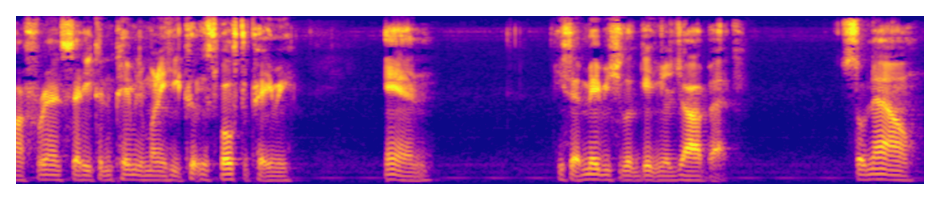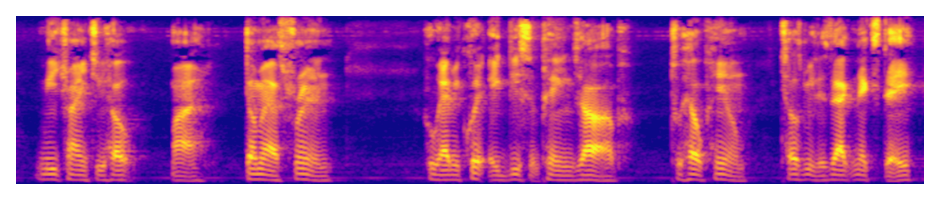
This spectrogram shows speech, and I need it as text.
my friend said he couldn't pay me the money he could, he was supposed to pay me. And he said, maybe you should look getting your job back. So now, me trying to help my dumbass friend who had me quit a decent paying job to help him tells me the exact next day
